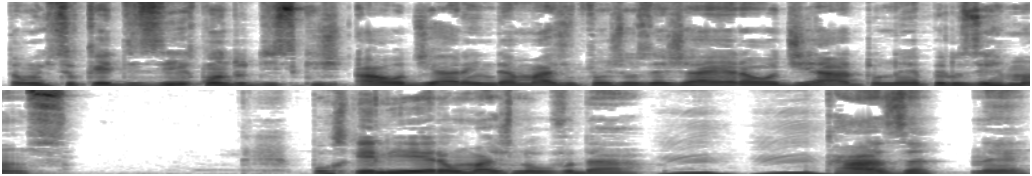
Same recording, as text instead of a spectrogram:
Então isso quer dizer, quando diz que a odiar ainda mais, então José já era odiado, né, pelos irmãos. Porque ele era o mais novo da casa, né,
